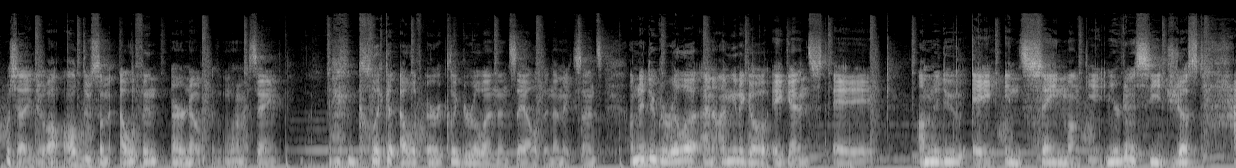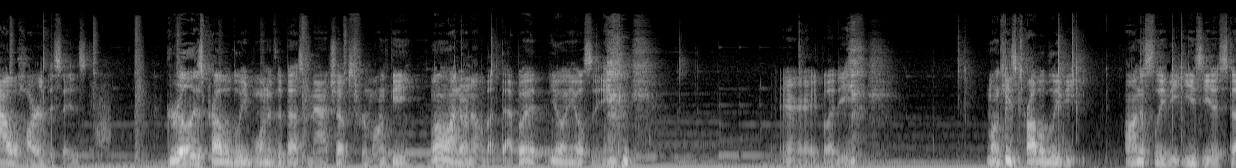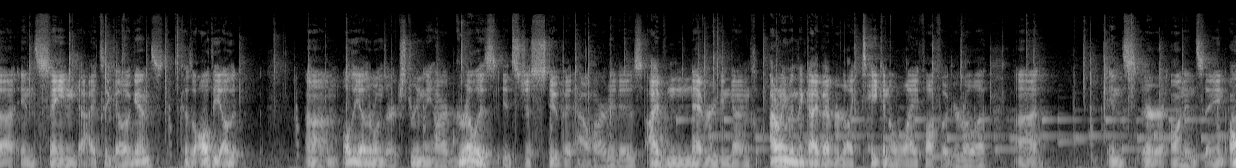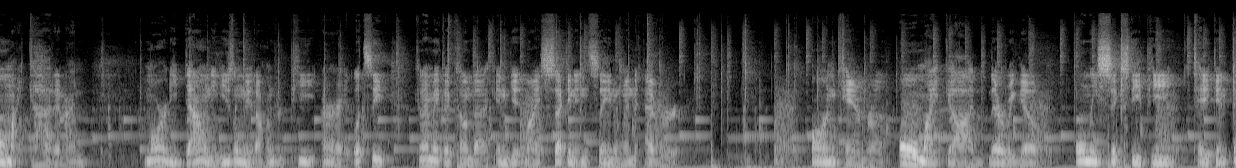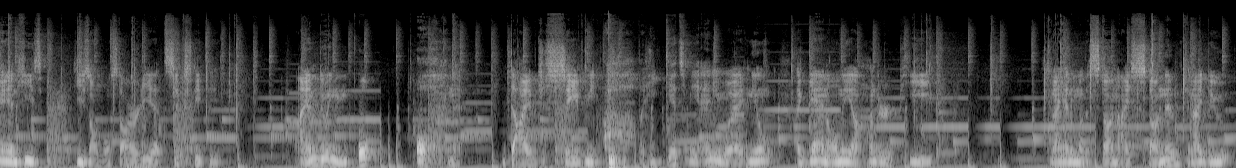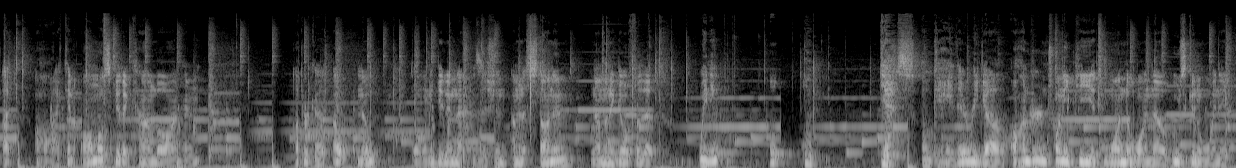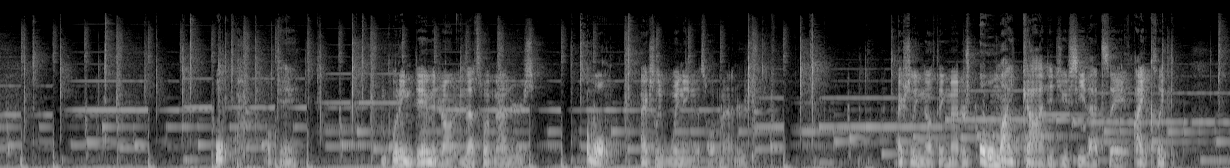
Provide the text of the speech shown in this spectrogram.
what should I do? I'll, I'll do some elephant, or no, what am I saying? click elephant or click gorilla and then say elephant. That makes sense. I'm gonna do gorilla and I'm gonna go against a. I'm gonna do a insane monkey, and you're gonna see just how hard this is. Gorilla is probably one of the best matchups for monkey. Well, I don't know about that, but you'll you'll see. All right, buddy. Monkey's probably the, honestly, the easiest uh, insane guy to go against, because all the other, Um, all the other ones are extremely hard. Gorilla's, it's just stupid how hard it is. I've never even gotten. I don't even think I've ever like taken a life off a gorilla. Uh, in or on insane. Oh my god! And I'm I'm already down. He's only at 100 P. All right, let's see. Can I make a comeback and get my second insane win ever on camera? Oh my god! There we go. Only 60p taken, and he's he's almost already at 60p. I am doing oh oh and that dive just saved me. Oh, but he gets me anyway, and he'll again only 100p. Can I hit him with a stun? I stunned him. Can I do a oh I can almost get a combo on him. Uppercut? Oh nope. Don't want to get in that position. I'm gonna stun him, and I'm gonna go for the winning. Oh, oh. Yes, okay, there we go. 120p, it's one to one though. Who's gonna win it? Oh, okay. I'm putting damage on him, that's what matters. Oh, well, actually winning is what matters. Actually, nothing matters. Oh my god, did you see that save? I clicked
